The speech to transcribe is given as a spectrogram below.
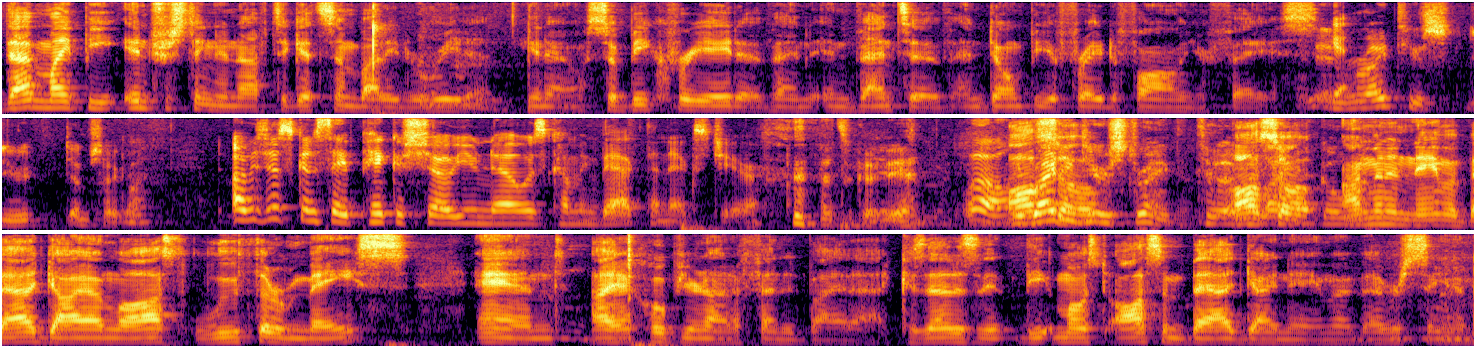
that might be interesting enough to get somebody to read it. You know, so be creative and inventive, and don't be afraid to fall on your face. And Yeah. write your, your, I'm sorry, go on. I was just going to say, pick a show you know is coming back the next year. That's good, yeah. Well, You're writing Also- to your strength, too. also, go I'm going to name a bad guy on Lost, Luther Mace, and I hope you're not offended by that because that is the, the most awesome bad guy name I've ever seen. In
